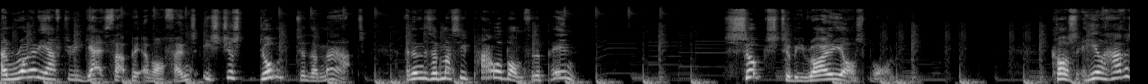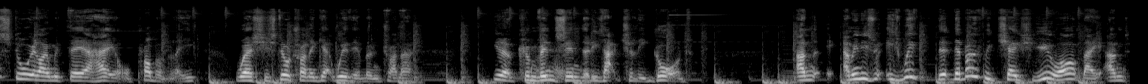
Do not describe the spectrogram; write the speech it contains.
And Riley, after he gets that bit of offense, he's just dumped to the mat. And then there's a massive power bomb for the pin. Sucks to be Riley Osborne. Because he'll have a storyline with Thea Hale, probably, where she's still trying to get with him and trying to, you know, convince him that he's actually good. And, I mean, he's, he's with, they're both with Chase U, aren't they? And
